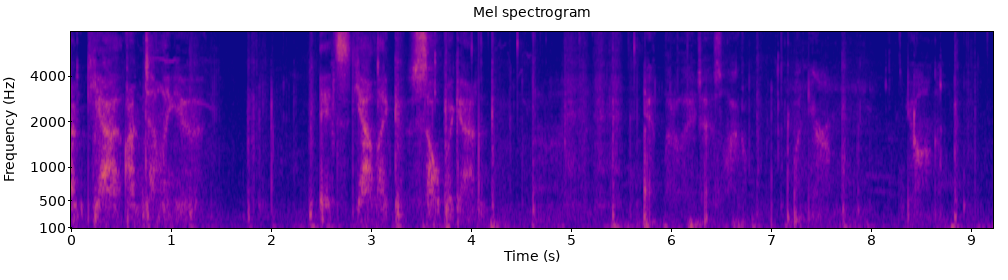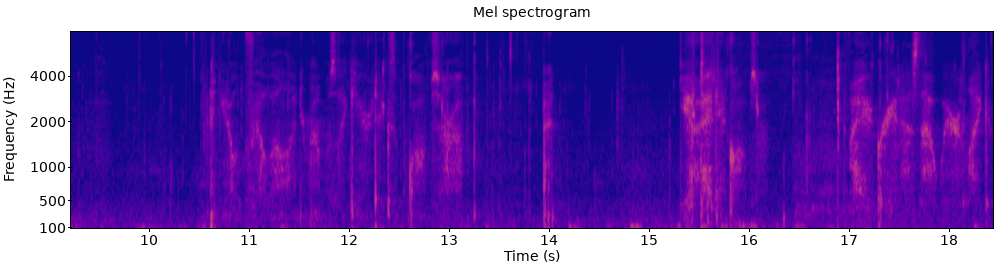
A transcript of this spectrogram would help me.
I'm, yeah, I'm telling you, it's yeah like soap again. It literally tastes like when you're young and you don't feel well and your mom was like, here, take some cough syrup. And Yeah, take it, cough syrup. I agree. It has that weird like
